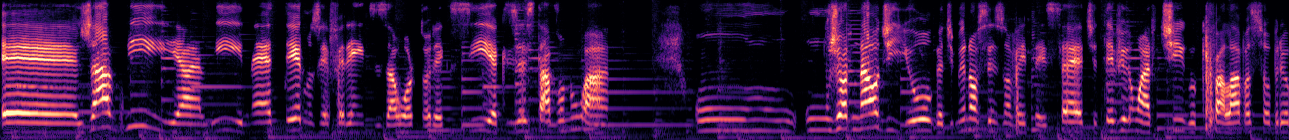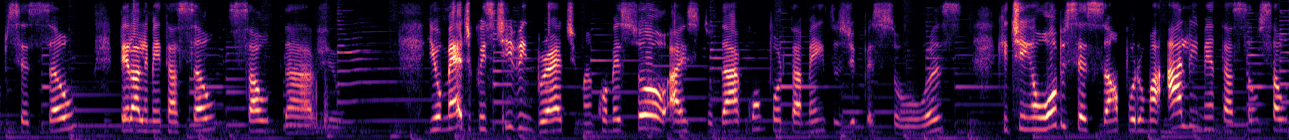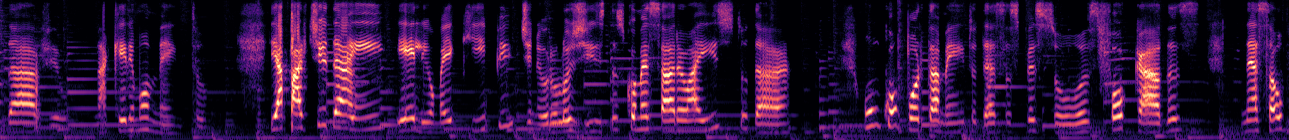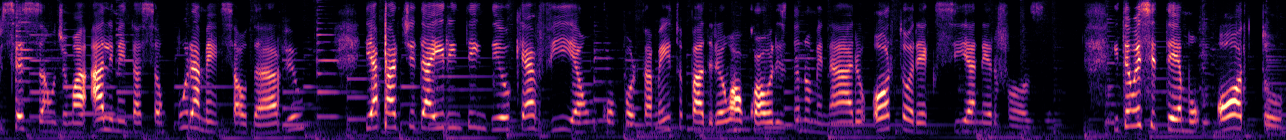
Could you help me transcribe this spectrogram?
é, já havia ali né, termos referentes à ortorexia que já estavam no ar. Um, um, jornal de yoga de 1997 teve um artigo que falava sobre obsessão pela alimentação saudável. E o médico Steven Bretman começou a estudar comportamentos de pessoas que tinham obsessão por uma alimentação saudável naquele momento. E a partir daí, ele e uma equipe de neurologistas começaram a estudar um comportamento dessas pessoas focadas nessa obsessão de uma alimentação puramente saudável e a partir daí ele entendeu que havia um comportamento padrão ao qual eles denominaram ortorexia nervosa. Então esse termo orto,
